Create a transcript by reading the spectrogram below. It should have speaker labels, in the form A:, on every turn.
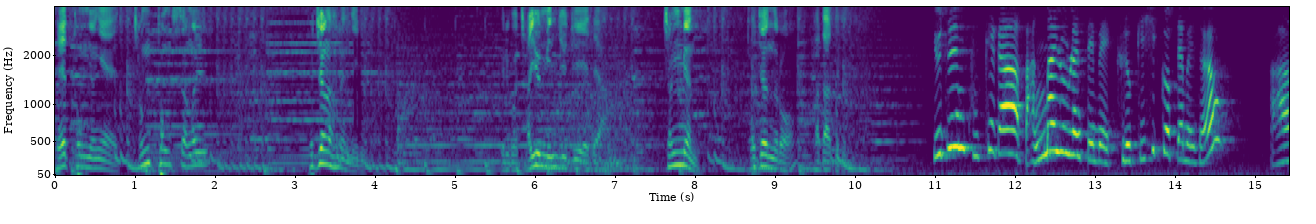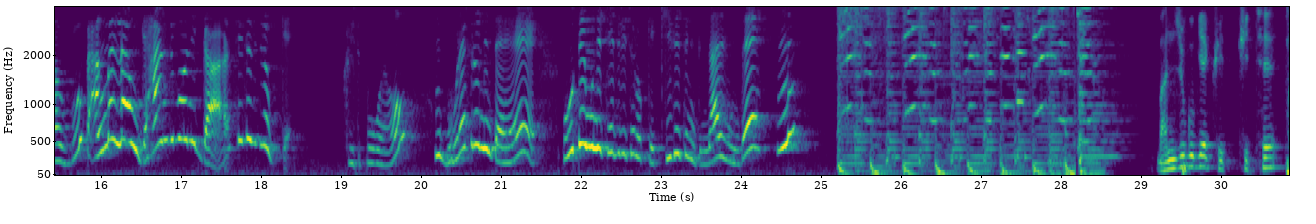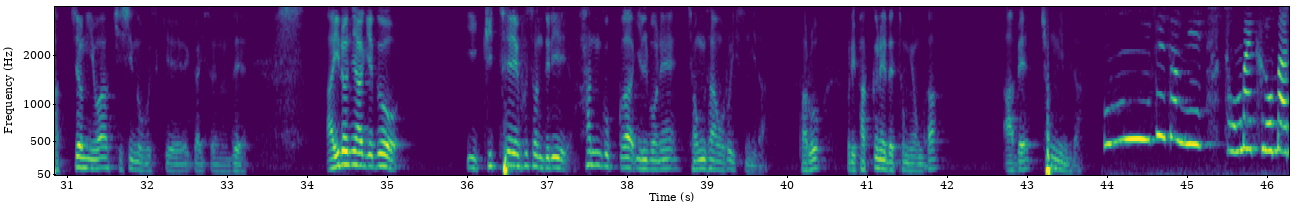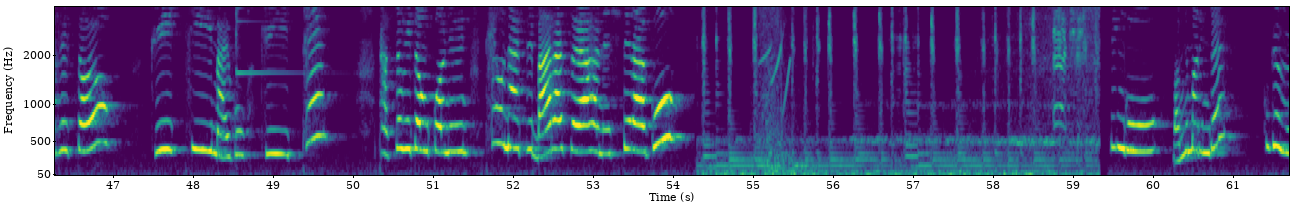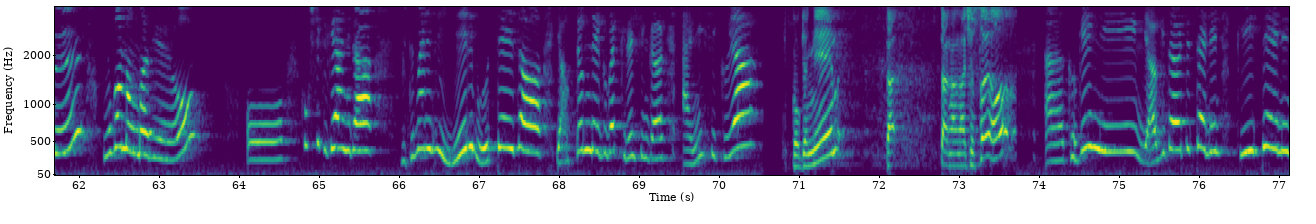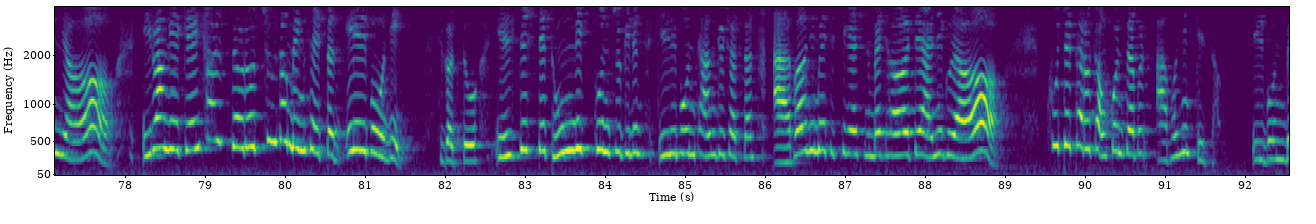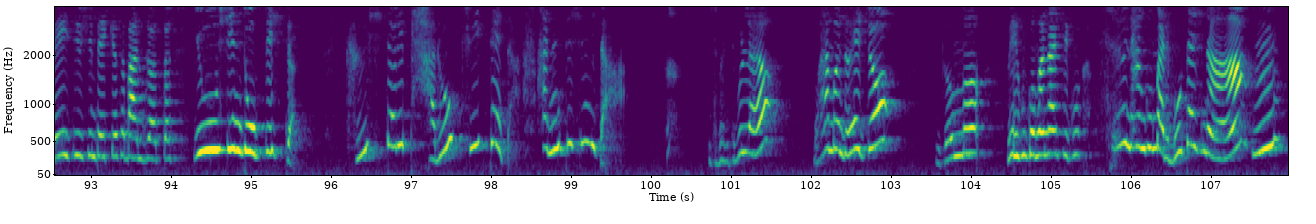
A: 대통령의 정통성을 부정하는 일이고 그리고 자유민주주의에 대한 정면 도전으로 받아들입니다.
B: 요즘 국회가 막말 논란 때문에 그렇게 시끄럽다면서요? 아우 뭐 막말 나온 게 한두 번인가 새삼스럽게 그래서 뭐요? 음, 뭐라 그러는데 뭐 때문에 쟤들이 저렇게 기세등등 난리인데? 응?
C: 만주국의 귀, 귀태 박정희와 기시노부스케가 있었는데 아이러니하게도 이 귀태의 후손들이 한국과 일본의 정상으로 있습니다. 바로 우리 박근혜 대통령과 아베 총리입니다.
B: 어머 세상에 정말 그런 말을 했어요? 귀티 말고 귀태? 박정희 정권은 태어나지 말았어야 하는 시대라고? 맞는 말인데? 그게 왜? 뭐가 막말이에요? 어 혹시 그게 아니라 무슨 말인지 이해를 못해서 역정내고 막 그러신 건 아니시고요?
D: 고객님, 따, 당황하셨어요?
B: 아, 고객님, 여기서 뜻하는 귀태는요, 일왕에게 혈서로 충성 맹세했던 일본인, 그것도 일제시대 독립군 죽이는 일본 장교셨던 아버님을 지칭하시는 말 절대 아니고요. 쿠데타로 정권 잡은 아버님께서 일본 메이지 유신 베껴서 만들었던 유신 독재 시절, 그 시절이 바로 귀태다 하는 뜻입니다. 무슨 말인지 몰라요? 뭐 한 번 더 해줘? 이건 뭐 외국어만 하시고 순 한국말을 못 하시나? 응?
